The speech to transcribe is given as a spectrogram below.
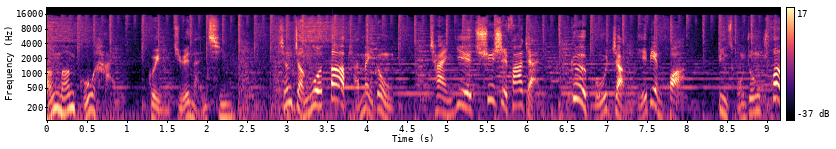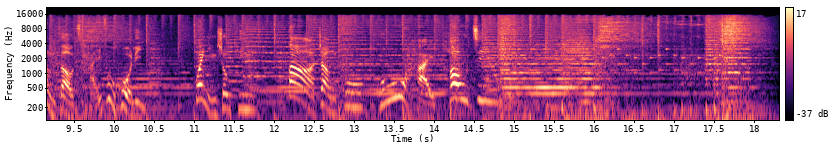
茫茫股海，诡谲难清。想掌握大盘脉动、产业趋势发展、个股涨跌变化，并从中创造财富获利，欢迎收听《大丈夫股海淘金》。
